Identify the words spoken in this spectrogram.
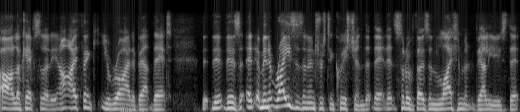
Oh, look, absolutely. And I think you're right about that. There's, I mean, it raises an interesting question that, that that sort of those enlightenment values that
